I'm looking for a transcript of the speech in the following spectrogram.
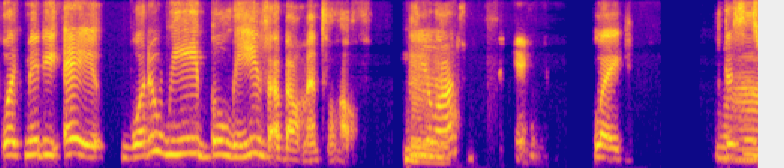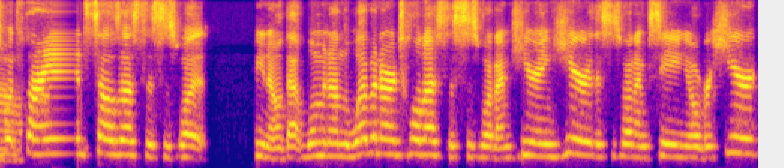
like maybe a what do we believe about mental health mm. theologically like wow. this is what science tells us this is what you know that woman on the webinar told us this is what i'm hearing here. This is what i'm seeing over here.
